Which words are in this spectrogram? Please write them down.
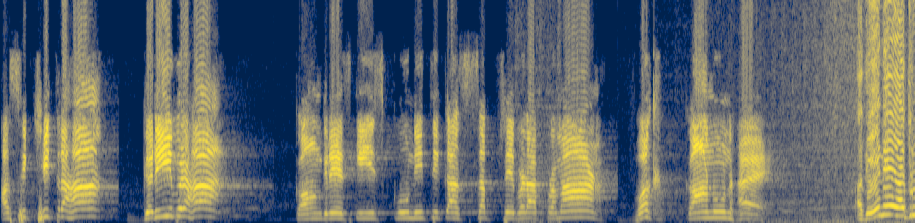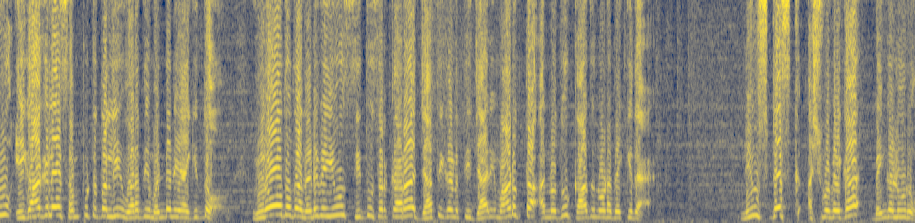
अशिक्षित रहा गरीब रहा कांग्रेस की इस कुनीति का सबसे बड़ा प्रमाण वक्फ कानून है ಅದೇನೇ ಆದ್ರೂ ಈಗಾಗಲೇ ಸಂಪುಟದಲ್ಲಿ ವರದಿ ಮಂಡನೆಯಾಗಿದ್ದು ವಿರೋಧದ ನಡುವೆಯೂ ಸಿದ್ದು ಸರ್ಕಾರ ಜಾತಿಗಣತಿ ಜಾರಿ ಮಾಡುತ್ತಾ ಅನ್ನೋದು ಕಾದು ನೋಡಬೇಕಿದೆ ನ್ಯೂಸ್ ಡೆಸ್ಕ್ ಅಶ್ವವೇಗ ಬೆಂಗಳೂರು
